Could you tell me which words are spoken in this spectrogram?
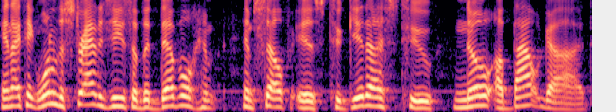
And I think one of the strategies of the devil him, himself is to get us to know about God,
